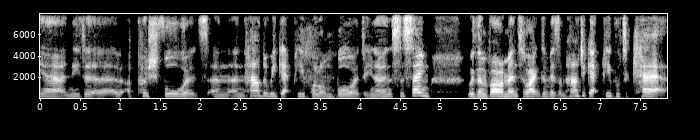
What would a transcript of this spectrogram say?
yeah need a, a, push forwards and and how do we get people on board you know? And it's the same with environmental activism. How do you get people to care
